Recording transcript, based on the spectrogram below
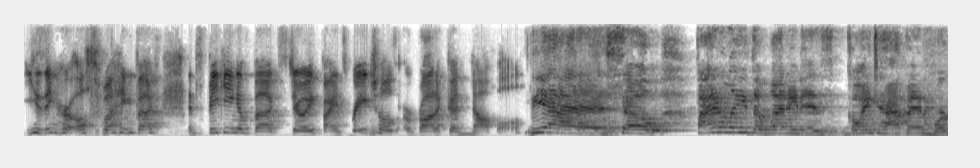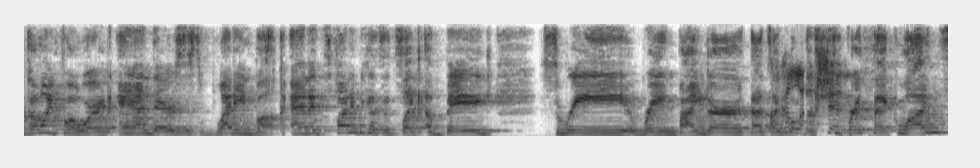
using her old wedding book. And speaking of books, Joey finds Rachel's erotica novel. Yes. So finally, the wedding is going to happen. We're going forward, and there's this wedding book. And it's funny because it's like a big three ring binder that's like one of the super thick ones.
